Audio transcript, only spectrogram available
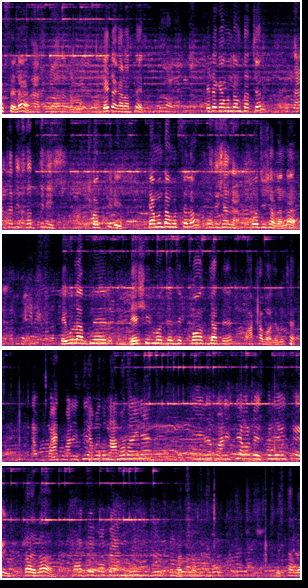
উঠছে না? হ্যাঁ এটা কার আপনার? এটা কেমন দাম চাচ্ছেন? দাম চাচ্ছি ছত্রিশ। ছত্রিশ। কেমন দাম উঠছিল? পঁচিশ হাজার। পঁচিশ হাজার না? এগুলো আপনার দেশির মধ্যে যে ক্রস জাতের পাঠা বলে বুঝছেন? পাঁচ আমি তো নামও জানি না। পালিশি আবার বেচতে নিয়ে আসছি তাই না? পাঁচে আচ্ছা আচ্ছা এখানে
